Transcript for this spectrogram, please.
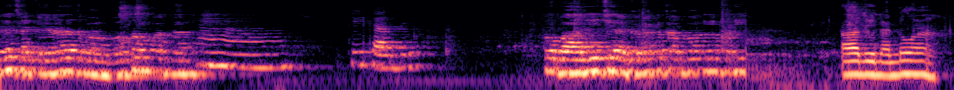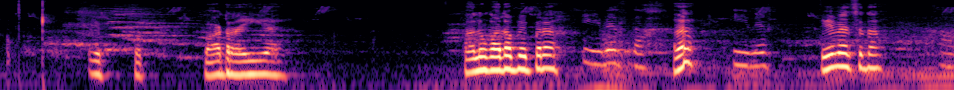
ਚੋਂ ਇਹਨੇ ਸਿੱਖ ਜਿਹੜਾ ਦਾ ਦਿਮਾਗ ਬਹੁਤ ਕੰਮ ਕਰਦਾ ਨਾ। ਹੂੰ ਕੀ ਕਰਦੀ? ਉਹ ਬਾਰੀ ਚ ਰੱਖਣਾ ਕਿਤਾਬਾਂ ਦੀਆਂ ਪੜੀ ਆ ਜੀ ਨੰਨੂ ਆ ਇਹ ਪ- ਪੜ੍ਹ ਰਹੀ ਹੈ। ਕੱਲੋਂ ਕਾਹਦਾ ਪੇਪਰ ਹੈ ਈਵੈਸ ਦਾ। ਹੈ? ਈਵੈਸ। ਇਹ ਮੈਥ ਦਾ? ਹਾਂ।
